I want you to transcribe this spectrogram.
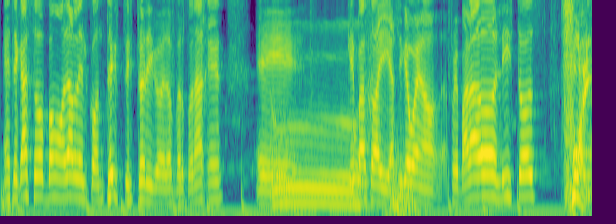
En este caso, vamos a hablar del contexto histórico de los personajes. Eh, Uh. ¿Qué pasó ahí? Así que bueno, preparados, listos. Fight.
